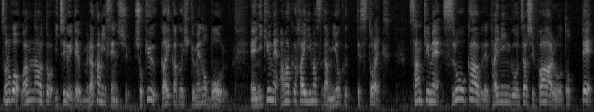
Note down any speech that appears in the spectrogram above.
その後ワンアウト1塁で村上選手。初球外角低めのボール、えー、2球目甘く入りますが見送ってストライク。3球目スローカーブでタイミングをずらしファールを取って、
